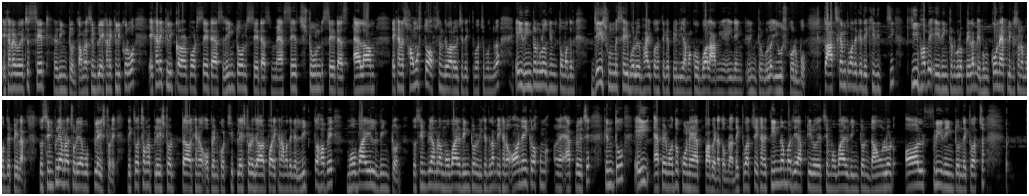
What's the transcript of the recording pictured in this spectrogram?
এখানে রয়েছে সেট রিংটোন তো আমরা সিম্পলি এখানে ক্লিক করব। এখানে ক্লিক করার পর set as ringtone set as message tone set as alarm এখানে সমস্ত অপশন দেওয়া রয়েছে দেখতে পাচ্ছ বন্ধুরা। এই রিংটোনগুলো কিন্তু তোমাদের যেই শুনবে সেই বলবে, ভাই, কোথা থেকে পেলি? আমাকেও বল আমি এই রিংটোনগুলো ইউজ করব। তো আজকে আমি তোমাদেরকে দেখিয়ে দিচ্ছি কীভাবে এই রিংটোনগুলো পেলাম এবং কোন অ্যাপ্লিকেশনের মধ্যে পেলাম। তো সিম্পলি আমরা চলে যাব প্লে স্টোরে দেখতে পাচ্ছ আমরা প্লে স্টোরটা এখানে ওপেন করছি। প্লে স্টোরে যাওয়ার পর এখানে আমাদেরকে লিখতে হবে মোবাইল রিংটোন তো সিম্পলি আমরা মোবাইল রিংটোন লিখে দিলাম। এখানে অনেক রকম অ্যাপ রয়েছে। কিন্তু এই অ্যাপের মতো কোনো অ্যাপ পাবে না তোমরা। দেখতে পাচ্ছ এখানে তিন নম্বর যে অ্যাপটি রয়েছে mobile ringtone download all free ringtone দেখতে পাচ্ছ।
